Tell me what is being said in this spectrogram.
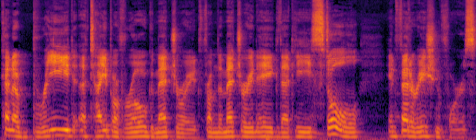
kind of breed a type of rogue Metroid from the Metroid egg that he stole in Federation Force.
